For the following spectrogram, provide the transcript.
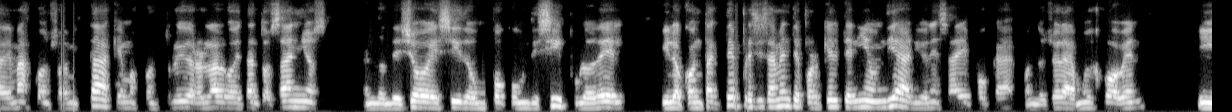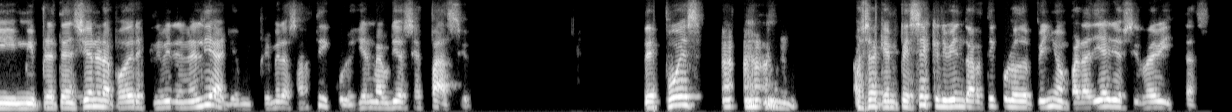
además con su amistad que hemos construido a lo largo de tantos años, en donde yo he sido un poco un discípulo de él y lo contacté precisamente porque él tenía un diario en esa época, cuando yo era muy joven, y mi pretensión era poder escribir en el diario mis primeros artículos, y él me abrió ese espacio. Después, o sea que empecé escribiendo artículos de opinión para diarios y revistas,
